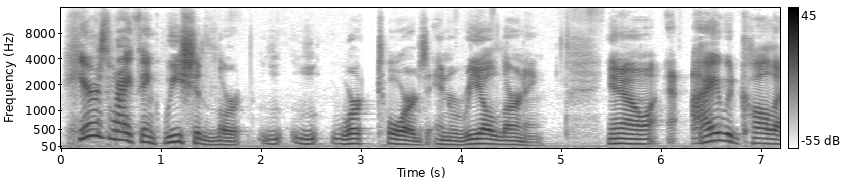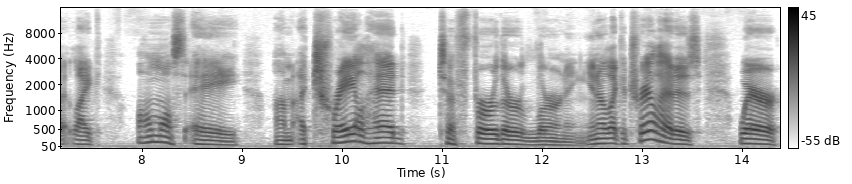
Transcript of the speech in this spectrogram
Here's what I think we should work towards in real learning. You know, I would call it like almost a um, a trailhead to further learning. You know, like a trailhead is where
